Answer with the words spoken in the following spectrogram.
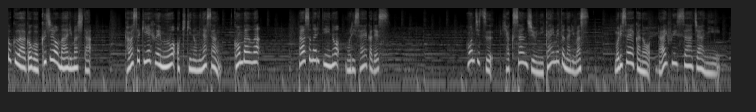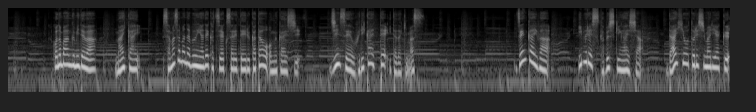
刻は午後9時を回りました。川崎 FM をお聞きの皆さんこんばんは。パーソナリティの森さやかです。本日132回目となります。森さやかの Life is a Journey この番組では毎回さまざまな分野で活躍されている方をお迎えし人生を振り返っていただきます。前回はイブレス株式会社代表取締役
